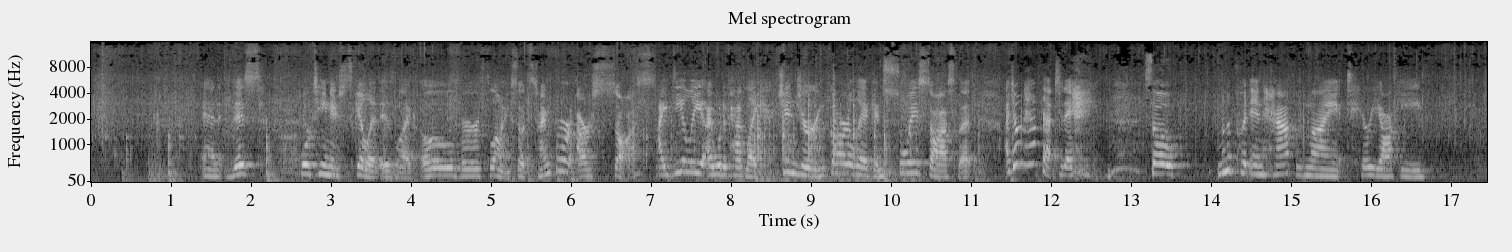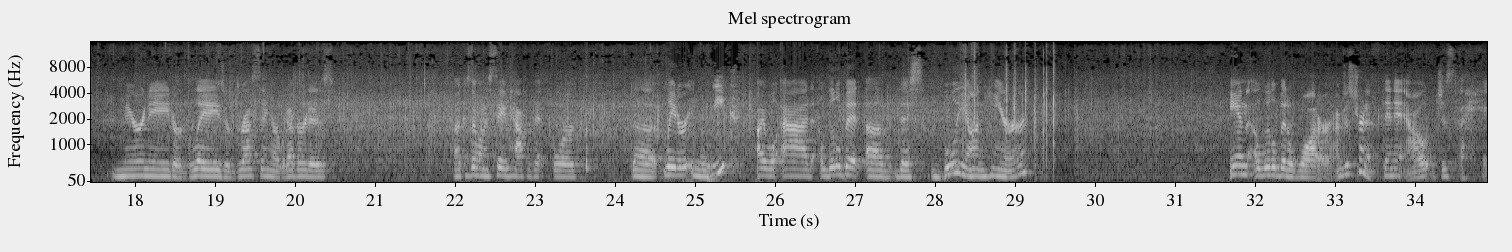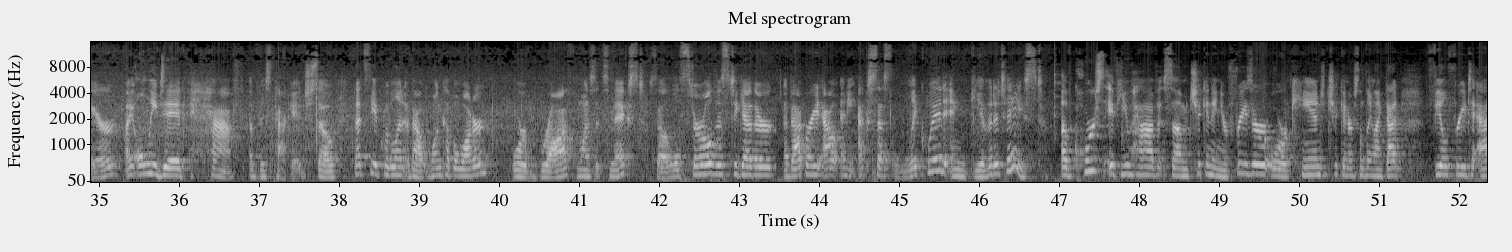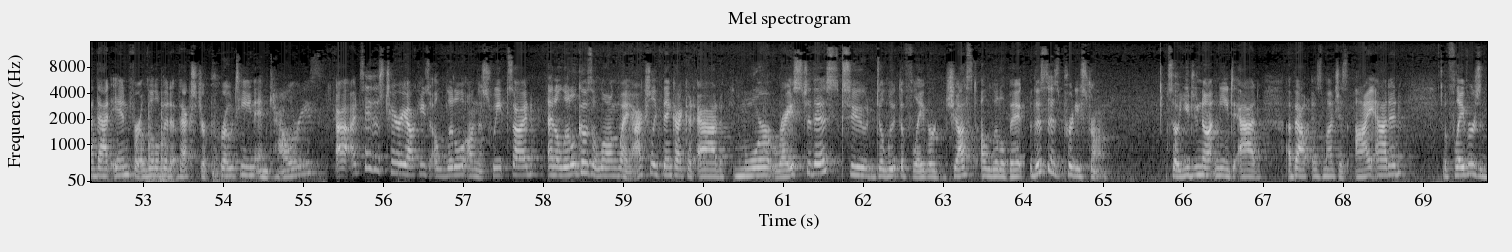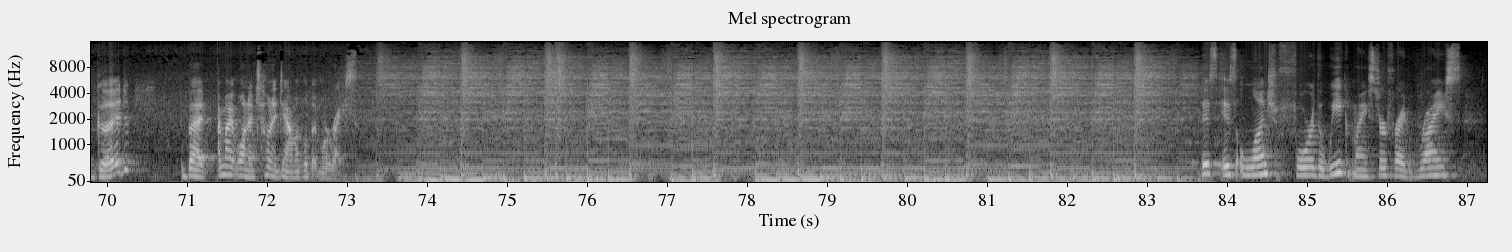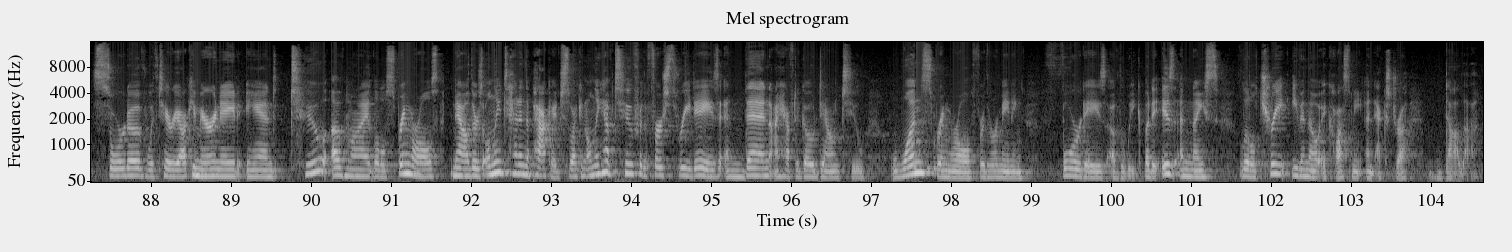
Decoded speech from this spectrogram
And this 14 inch skillet is like overflowing. So it's time for our sauce. Ideally, I would have had like ginger and garlic and soy sauce, but I don't have that today. So I'm gonna put in half of my teriyaki marinade or glaze or dressing or whatever it is, because uh, I wanna save half of it for the later in the week. I will add a little bit of this bouillon here and a little bit of water. I'm just trying to thin it out just a hair. I only did half of this package. So that's the equivalent about one cup of water or broth once it's mixed. So we'll stir all this together, evaporate out any excess liquid and give it a taste. Of course, if you have some chicken in your freezer or canned chicken or something like that, feel free to add that in for a little bit of extra protein and calories. Uh, I'd say this teriyaki's a little on the sweet side and a little goes a long way. I actually think I could add more rice to this to dilute the flavor just a little bit. This is pretty strong. So you do not need to add about as much as I added. The flavor's good, but I might wanna tone it down with a little bit more rice. This is lunch for the week. My stir-fried rice, sort of with teriyaki marinade and two of my little spring rolls. Now there's only 10 in the package, so I can only have two for the first three days and then I have to go down to one spring roll for the remaining four days of the week. But it is a nice little treat, even though it cost me an extra dollar.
